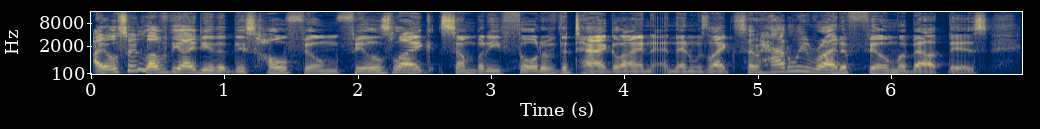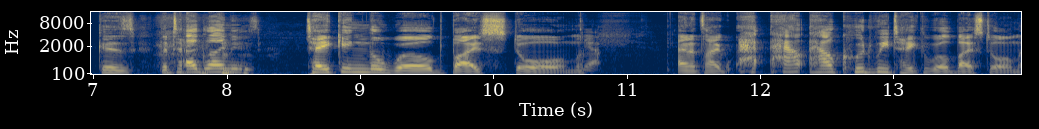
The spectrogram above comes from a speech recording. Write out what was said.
I also love the idea that this whole film feels like somebody thought of the tagline and then was like, so how do we write a film about this? Because the tagline is taking the world by storm. Yeah. And it's like, how, how could we take the world by storm?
